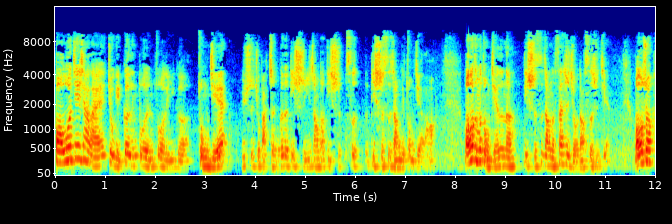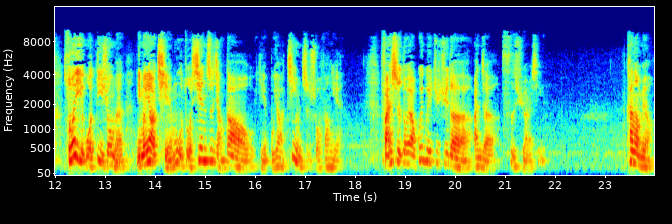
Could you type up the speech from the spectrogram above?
保罗接下来就给哥林多人做了一个总结，于是就把整个的第十一章到第十四、第十四章给总结了啊。保罗怎么总结的呢？第十四章的三十九到四十节，保罗说：“所以我弟兄们，你们要且莫做先知讲道，也不要禁止说方言，凡事都要规规矩矩的按着次序而行。看到没有？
